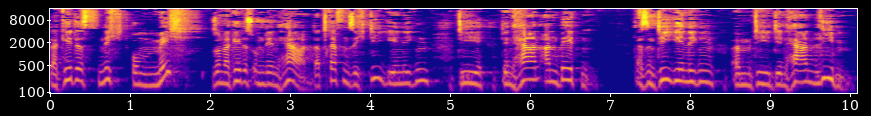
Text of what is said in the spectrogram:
Da geht es nicht um mich, sondern geht es um den Herrn. Da treffen sich diejenigen, die den Herrn anbeten. Da sind diejenigen, ähm, die den Herrn lieben.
